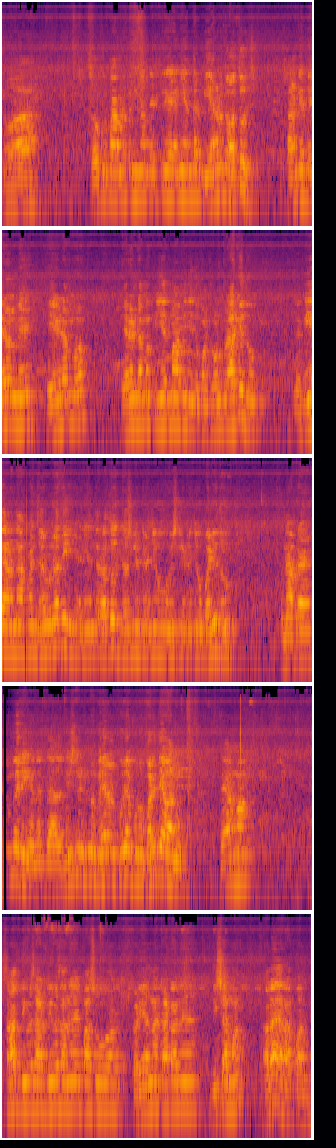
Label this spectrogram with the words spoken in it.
તો આ સૌકૃપા અમૃતના બેક્ટેરિયા એની અંદર બિયારણ તો હતું જ. કારણ કે બેરલ મેં એરંડામાં એરંડામાં પિયતમાં આપી દીધું, પણ થોડુંક રાખ્યું હતું. એટલે બિયારણ નાખવાની જરૂર નથી. એની અંદર હતું જ દસ લીટર જેવું, વીસ લીટર જેવું પડ્યું હતું. અને આપણે ઉમેરી અને વીસ લીટરનું બેરલ પૂરેપૂરું ભરી દેવાનું. તેમાં સાત દિવસ, આઠ દિવસ અને પાછું ઘડિયાળના કાંટાને દિશામાં હલાયા રાખવાનું.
